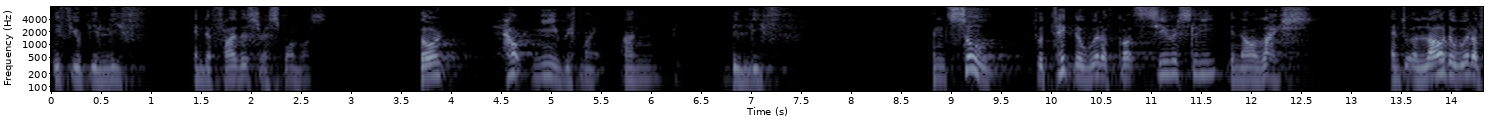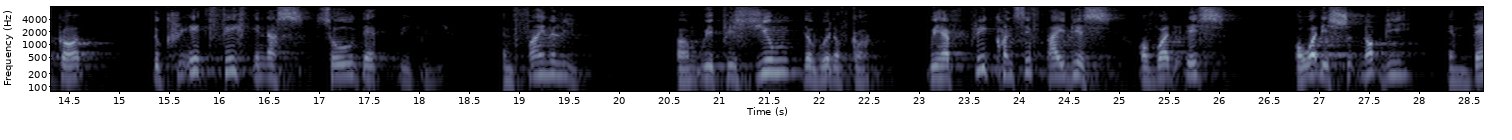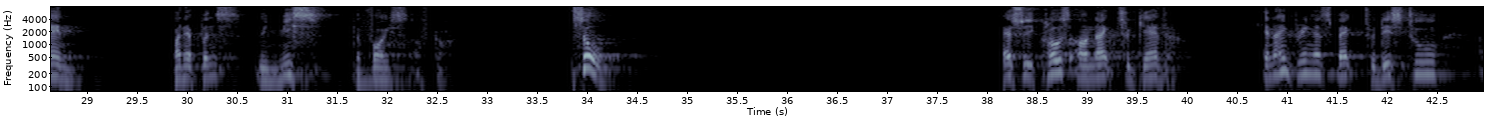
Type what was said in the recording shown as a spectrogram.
if you believe. And the father's response was, Lord, help me with my unbelief. And so, to take the Word of God seriously in our lives and to allow the Word of God to create faith in us so that we believe. And finally, um, we presume the Word of God. We have preconceived ideas of what it is or what it should not be, and then what happens? We miss the voice of God. So, as we close our night together, can I bring us back to these two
